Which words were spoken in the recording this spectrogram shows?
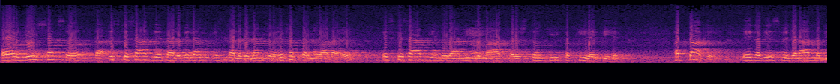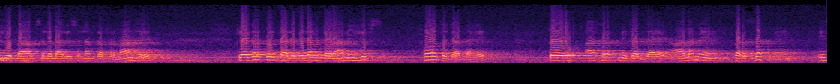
اور یہ شخص اس کے ساتھ یہ طالب علم، اس طالب علم جو حفظ کرنے والا ہے، اس کے ساتھ یہ نورانی جماعت فرشتوں کی پکی رہتی ہے۔ حتیٰ کہ ایک حدیث میں جناب نبی پاک صلی اللہ علیہ وسلم کا فرمان ہے کہ اگر کوئی طالب علم دوران حفظ فوت ہو جاتا ہے، تو آخرت میں جب جائے، عالم برزخ میں اس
